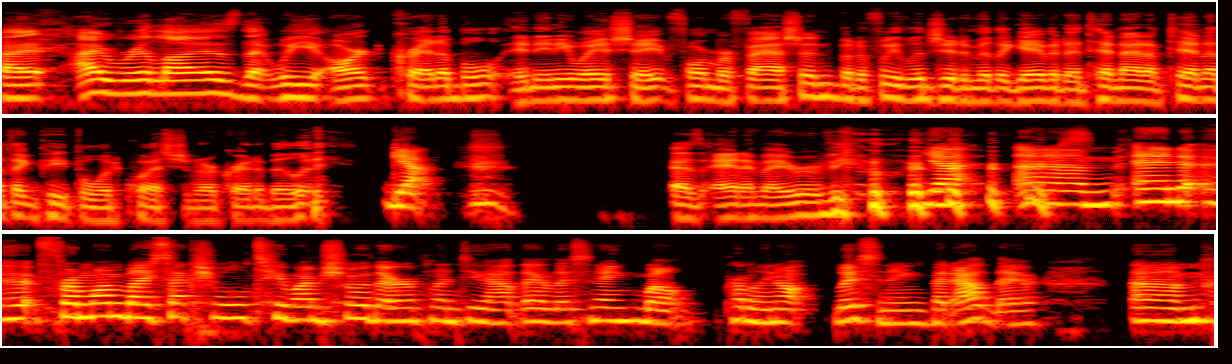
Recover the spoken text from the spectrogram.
I I realize that we aren't credible in any way, shape, form, or fashion, but if we legitimately gave it a 10 out of 10, I think people would question our credibility Yeah, as anime reviewers. yeah. Um, and uh, from one bisexual to, I'm sure there are plenty out there listening. Well, probably not listening, but out there. Um,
